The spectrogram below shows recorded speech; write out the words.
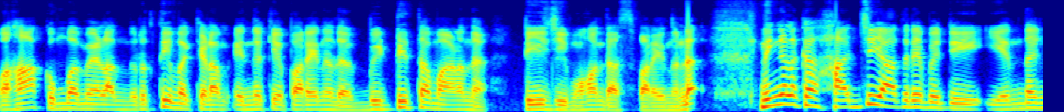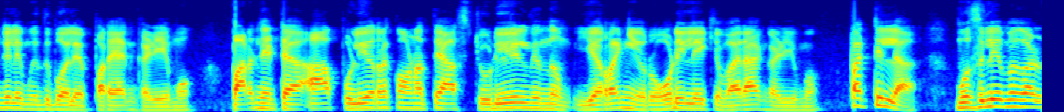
മഹാകുംഭമേള നിർത്തിവെക്കണം എന്നൊക്കെ പറയുന്നത് വിഡിത്തമാണെന്ന് ടി ജി മോഹൻദാസ് പറയുന്നുണ്ട്. നിങ്ങൾക്ക് ഹജ്ജ് യാത്രയെ പറ്റി എന്തെങ്കിലും ഇതുപോലെ പറയാൻ കഴിയുമോ? പറഞ്ഞിട്ട് ആ പുളിയറക്കോണത്തെ ആ സ്റ്റുഡിയോയിൽ നിന്നും ഇറങ്ങി റോഡിലേക്ക് വരാൻ കഴിയുമോ? പറ്റില്ല. മുസ്ലിമുകൾ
